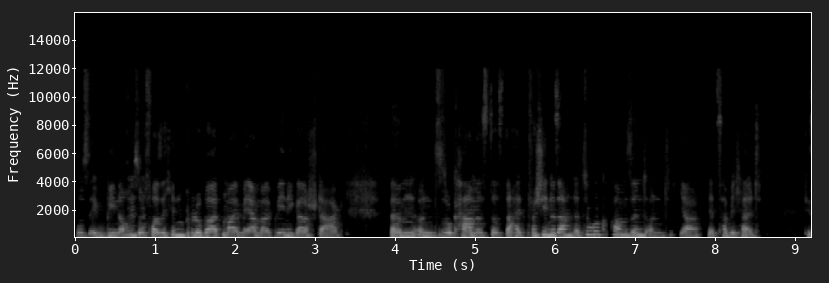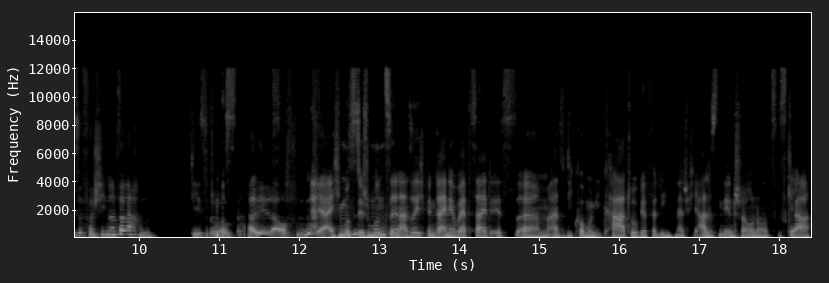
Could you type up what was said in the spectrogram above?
wo es irgendwie noch mhm. so vor sich hin blubbert, mal mehr, mal weniger stark. Ähm, und so kam es, dass da halt verschiedene Sachen dazugekommen sind und ja, jetzt habe ich halt diese verschiedenen Sachen die so parallel laufen. Ja, ich musste schmunzeln. Also ich finde, deine Website ist, ähm, also die Kommunikator, wir verlinken natürlich alles in den Show Notes, ist klar.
